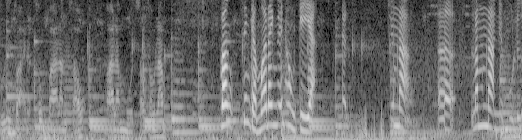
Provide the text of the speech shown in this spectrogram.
số điện thoại là 0356 351 665. Vâng, xin cảm ơn anh Nguyễn Hồng Kỳ ạ. trên mạng uh, lâm nạn niềm phụ nữ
